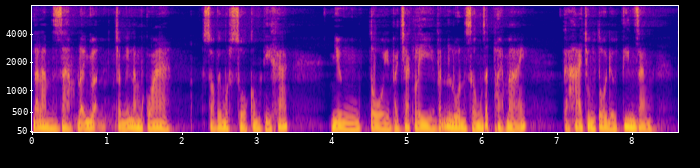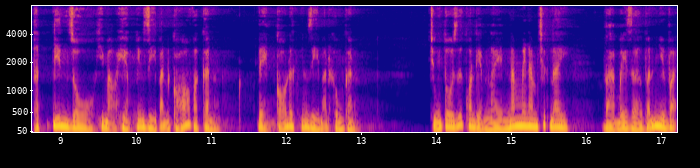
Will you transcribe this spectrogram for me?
đã làm giảm lợi nhuận trong những năm qua so với một số công ty khác, nhưng tôi và Charlie vẫn luôn sống rất thoải mái. Cả hai chúng tôi đều tin rằng thật điên rồ khi mạo hiểm những gì bạn có và cần để có được những gì bạn không cần. Chúng tôi giữ quan điểm này 50 năm trước đây và bây giờ vẫn như vậy.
